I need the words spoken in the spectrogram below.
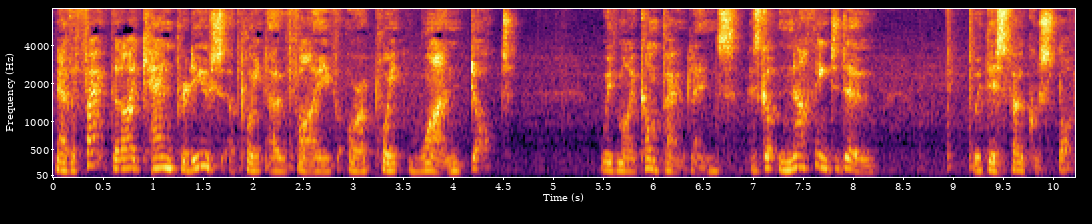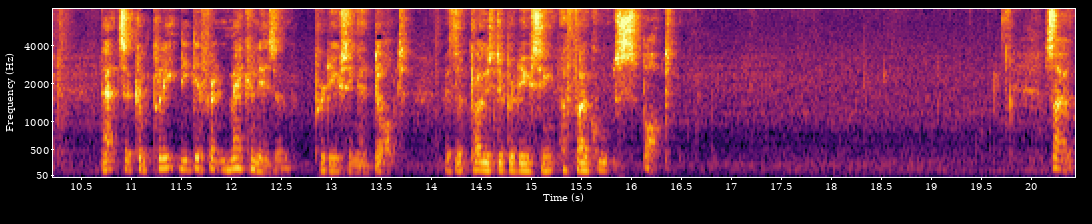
Now the fact that I can produce a 0.05 or a 0.1 dot with my compound lens has got nothing to do with this focal spot. That's a completely different mechanism producing a dot as opposed to producing a focal spot. So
